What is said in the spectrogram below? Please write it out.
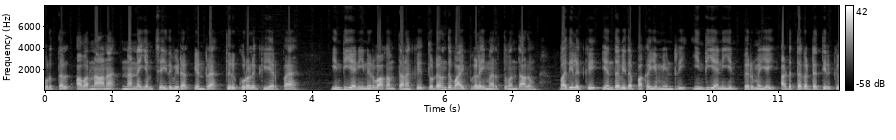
ஒருத்தல் அவர் நாண நன்னயம் செய்துவிடல் என்ற திருக்குறளுக்கு ஏற்ப இந்திய அணி நிர்வாகம் தனக்கு தொடர்ந்து வாய்ப்புகளை மறுத்து வந்தாலும் பதிலுக்கு எந்தவித பகையும் இன்றி இந்திய அணியின் பெருமையை அடுத்த கட்டத்திற்கு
